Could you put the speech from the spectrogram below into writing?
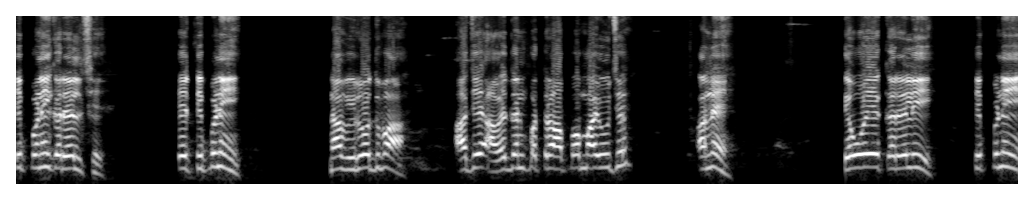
ટિપ્પણી કરેલ છે, એ ટિપ્પણીના વિરોધમાં આજે આવેદનપત્ર આપવામાં આવ્યું છે અને તેઓએ કરેલી ટિપ્પણી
